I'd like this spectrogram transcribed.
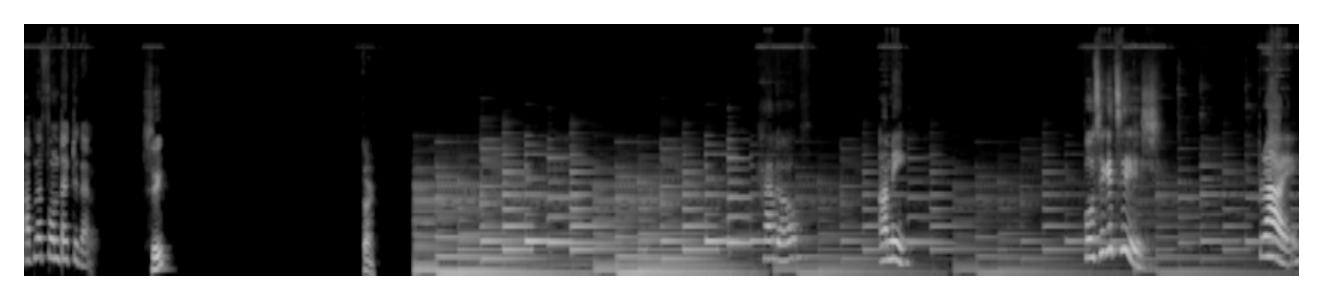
আপনার ফোনটা একটু দেন। সি? হ্যালো। আমি। পৌঁছে গেছিস? প্রায়।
